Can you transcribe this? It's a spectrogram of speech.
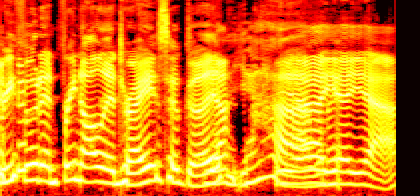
Free food and free knowledge, right? So good. Yeah. Yeah. yeah, When I- yeah,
